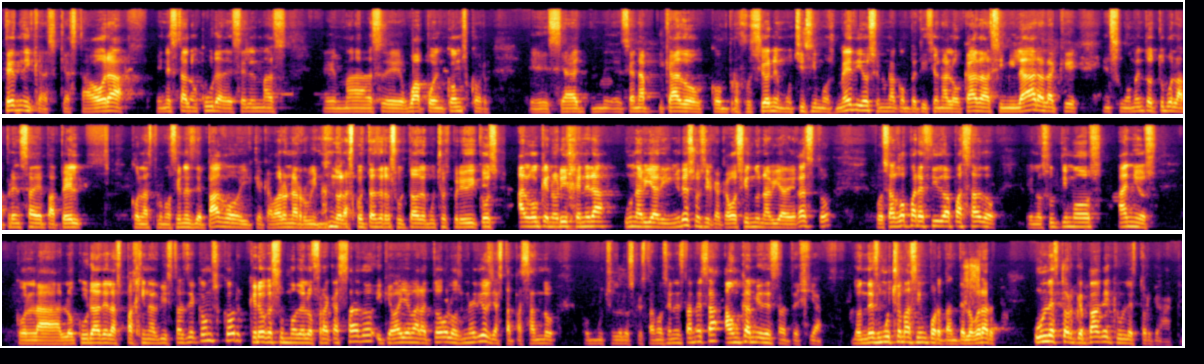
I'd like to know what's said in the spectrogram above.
técnicas que hasta ahora, en esta locura de ser el más, eh, más eh, guapo en Comscore, eh, se, ha, se, han aplicado con profusión en muchísimos medios, en una competición alocada similar a la que en su momento tuvo la prensa de papel con las promociones de pago y que acabaron arruinando las cuentas de resultado de muchos periódicos, algo que en origen era una vía de ingresos y que acabó siendo una vía de gasto, pues algo parecido ha pasado en los últimos años con la locura de las páginas vistas de Comscore. Creo que es un modelo fracasado y que va a llevar a todos los medios, ya está pasando con muchos de los que estamos en esta mesa, a un cambio de estrategia, donde es mucho más importante lograr un lector que pague que un lector que haga.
